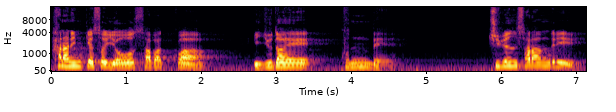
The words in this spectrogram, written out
하나님께서 여호사밧과 이 유다의 군대 주변 사람들이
